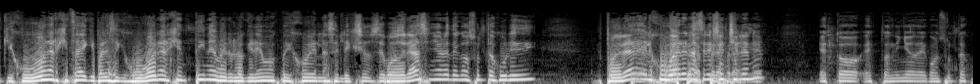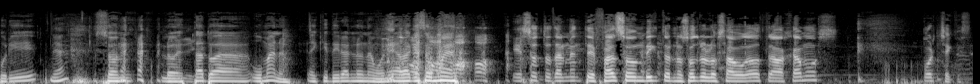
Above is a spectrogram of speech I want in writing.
que jugó en Argentina que parece que jugó en Argentina pero lo queremos que juegue en la selección ¿se podrá señores de consulta jurídica? ¿podrá Espera, él jugar en la espera, selección espera, chilena? Estos, estos niños de consulta jurídica ¿Ya? son los estatuas humanas. Hay que tirarle una moneda para que se mueva. Eso es totalmente falso, don Víctor. Nosotros los abogados trabajamos por cheques.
